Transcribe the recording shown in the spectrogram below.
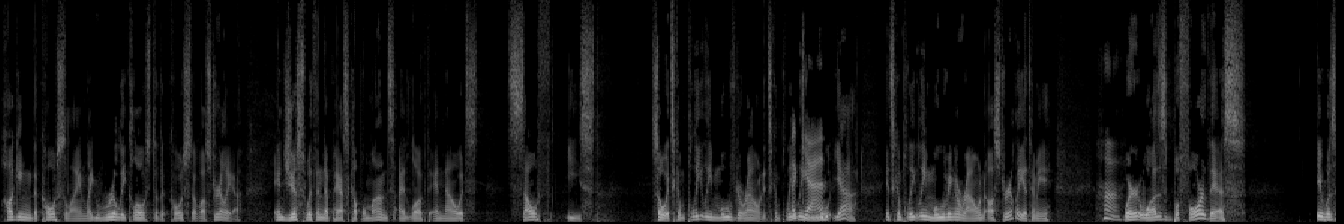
hugging the coastline, like really close to the coast of Australia. And just within the past couple months, I looked, and now it's southeast. So it's completely moved around. It's completely Again? mo- yeah, it's completely moving around Australia to me. Huh. Where it was before this, it was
